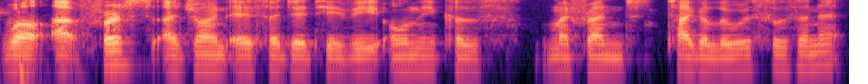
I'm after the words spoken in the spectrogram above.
Well, at first I joined ASIJ TV only because my friend Tiger Lewis was in it,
